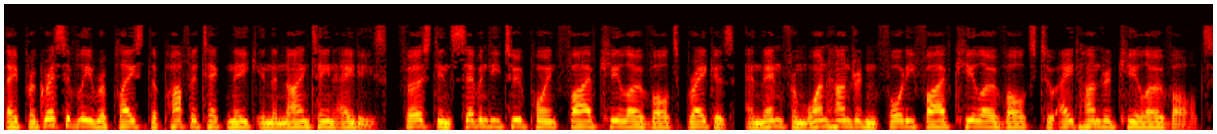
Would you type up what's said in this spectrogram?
They progressively replaced the puffer technique in the 1980s, first in 72.5 kV breakers, and then from 145 kV to 800 kV.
